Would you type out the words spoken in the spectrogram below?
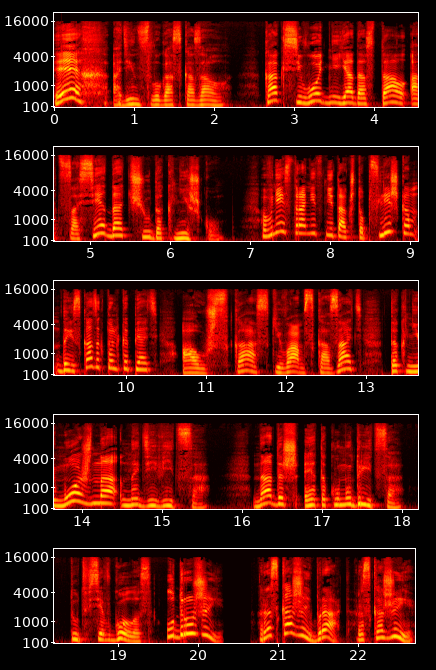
«Эх!» — один слуга сказал, «как сегодня я достал от соседа чудо-книжку». В ней страниц не так, чтоб слишком, да и сказок только пять. А уж сказки вам сказать, так не можно надевиться. Надо ж это умудриться. Тут все в голос. Удружи! Расскажи, брат, расскажи.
